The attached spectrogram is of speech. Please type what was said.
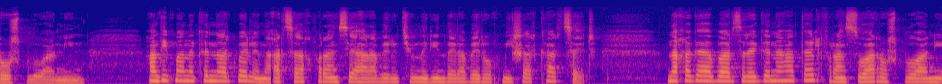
Ռոշբլուանին։ Հանդիպանը քննարկվել են Արցախ-Ֆրանսիա հարաբերություններին վերաբերող մի շարք հարցեր։ Նախագահը բարձր է գնահատել Ֆրանսուଆ Ռոշբլուանի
